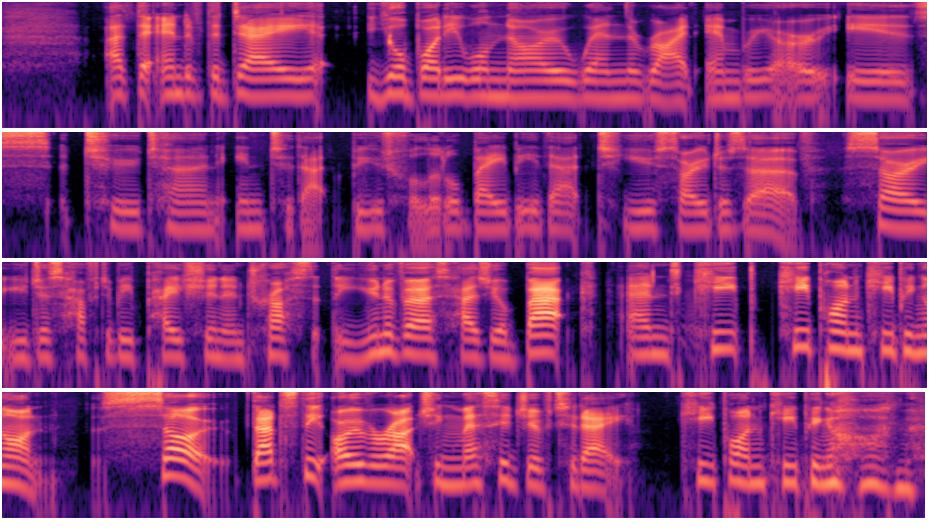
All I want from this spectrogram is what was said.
At the end of the day, your body will know when the right embryo is to turn into that beautiful little baby that you so deserve. So you just have to be patient and trust that the universe has your back and keep keep on keeping on. So, that's the overarching message of today. Keep on keeping on.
